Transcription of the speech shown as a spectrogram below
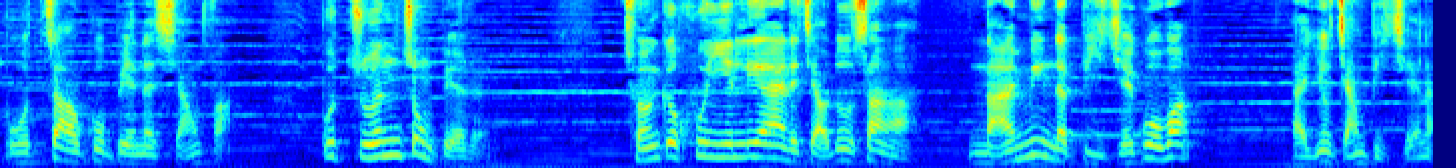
不照顾别人的想法，不尊重别人。从一个婚姻恋爱的角度上啊，男命的比劫过旺，哎，又讲比劫了。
